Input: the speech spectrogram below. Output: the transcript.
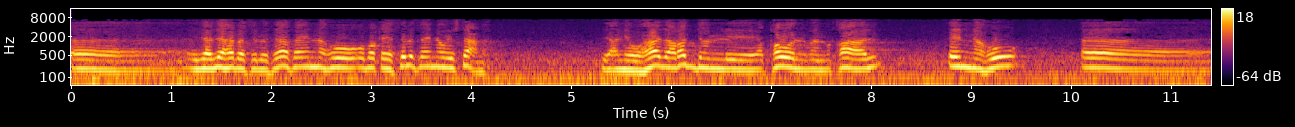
آه، إذا ذهب ثلثاه فإنه وبقي الثلث فإنه يستعمل. يعني وهذا رد لقول من قال إنه آه،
